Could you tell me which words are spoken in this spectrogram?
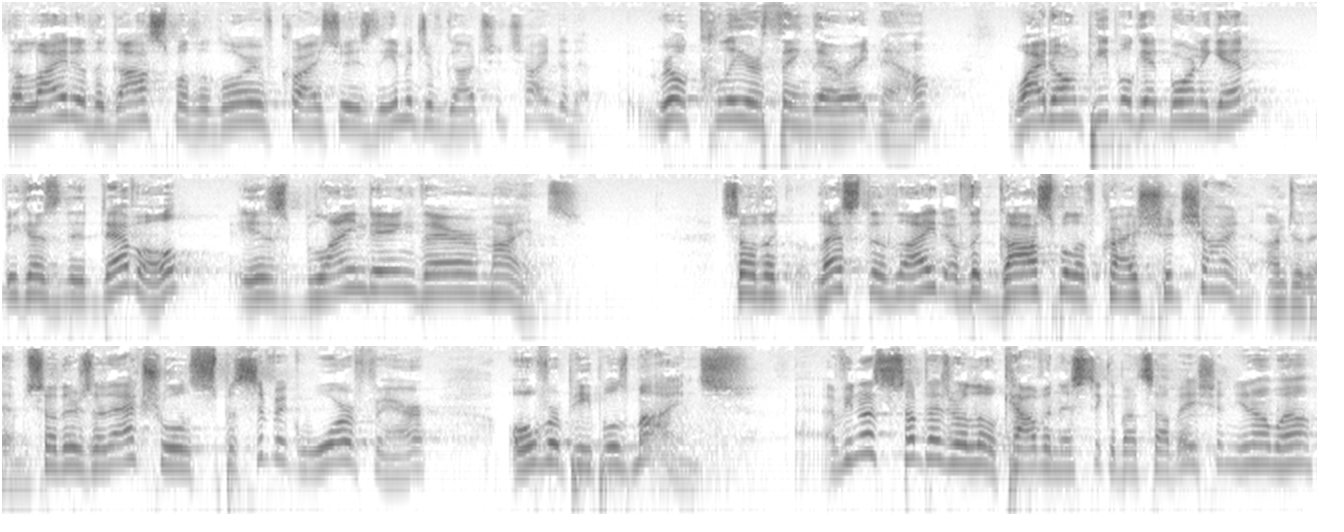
the light of the gospel, the glory of Christ, who is the image of God, should shine to them. Real clear thing there right now. Why don't people get born again? Because the devil is blinding their minds. So the lest the light of the gospel of Christ should shine unto them. So there's an actual specific warfare over people's minds. Have you noticed sometimes we're a little Calvinistic about salvation? You know, well,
